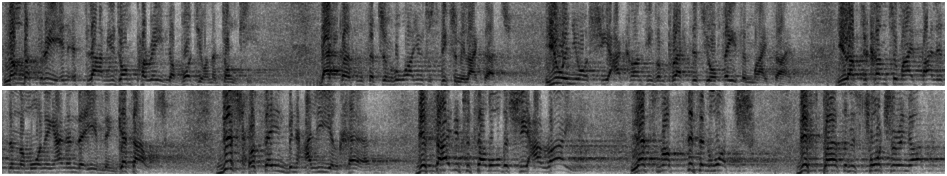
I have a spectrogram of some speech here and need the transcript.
Number three, in Islam, you don't parade a body on a donkey. That person said to him, who are you to speak to me like that? You and your Shia can't even practice your faith in my time. You have to come to my palace in the morning and in the evening. Get out. This Hussein bin Ali al-Khair decided to tell all the Shia, rise. Let's not sit and watch. This person is torturing us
